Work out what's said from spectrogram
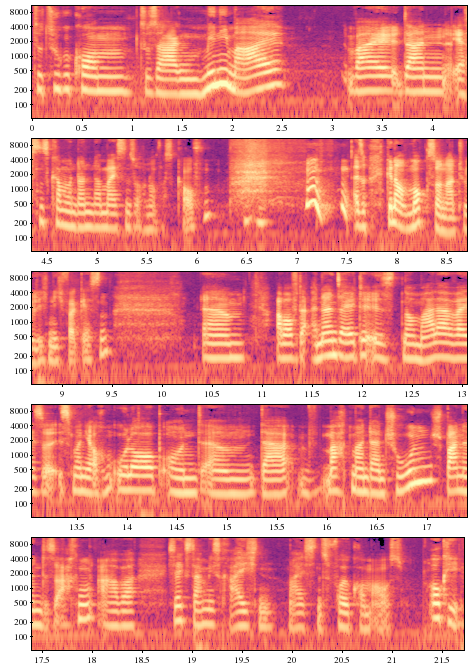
dazu gekommen zu sagen, minimal, weil dann, erstens kann man dann da meistens auch noch was kaufen. also genau, Moxon natürlich nicht vergessen. Ähm, aber auf der anderen Seite ist normalerweise ist man ja auch im Urlaub und ähm, da macht man dann schon spannende Sachen, aber sechs Dummies reichen meistens vollkommen aus. Okay,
